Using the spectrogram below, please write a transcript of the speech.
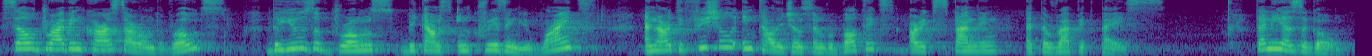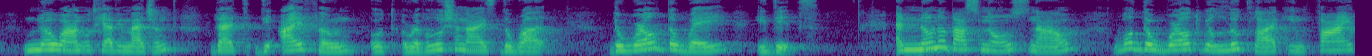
Self-driving cars are on the roads, the use of drones becomes increasingly wide, and artificial intelligence and robotics are expanding at a rapid pace. Ten years ago, no one would have imagined that the iPhone would revolutionize the, the world the way it did. And none of us knows now what the world will look like in 5,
